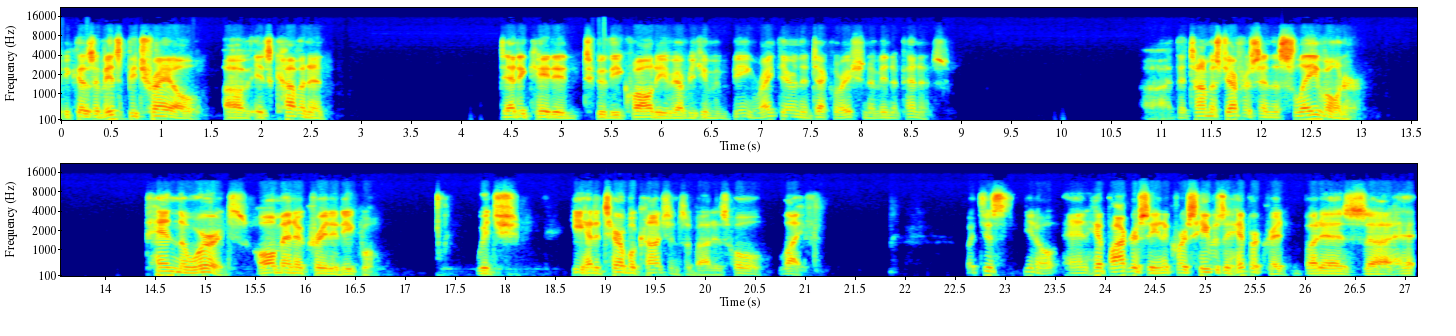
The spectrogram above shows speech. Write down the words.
because of its betrayal of its covenant dedicated to the equality of every human being, right there in the Declaration of Independence. Uh, that Thomas Jefferson, the slave owner, pen the words, all men are created equal, which he had a terrible conscience about his whole life. But just, you know, and hypocrisy, and of course he was a hypocrite, but as, uh,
